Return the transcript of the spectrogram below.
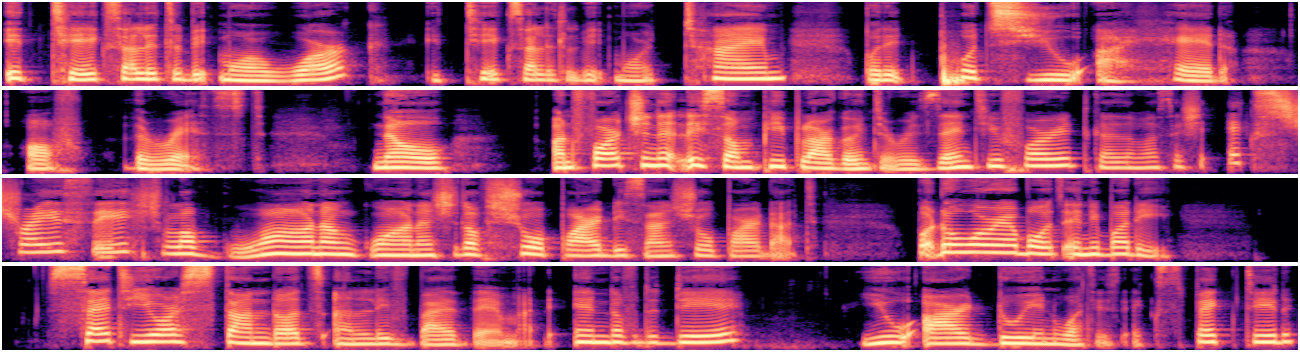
It takes a little bit more work, it takes a little bit more time, but it puts you ahead of the rest. Now, Unfortunately, some people are going to resent you for it because they must say she extra she love guan and guan and she love show part this and show part that. But don't worry about anybody. Set your standards and live by them. At the end of the day, you are doing what is expected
